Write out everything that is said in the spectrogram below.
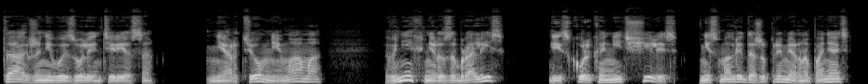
также не вызвали интереса. Ни Артем, ни мама в них не разобрались и сколько ни чились, не смогли даже примерно понять,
